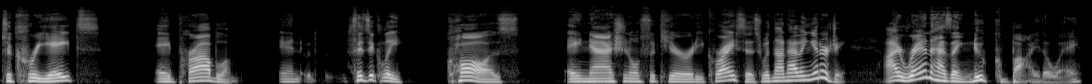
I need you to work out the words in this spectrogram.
to create a problem and physically cause a national security crisis with not having energy. Iran has a nuke, by the way.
